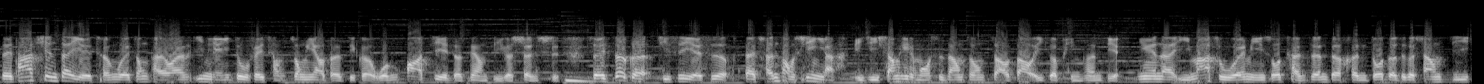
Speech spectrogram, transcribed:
所以它现在也成为中台湾一年一度非常重要的这个文化界的这样子一个盛事。所以这个其实也是在传统信仰以及商业模式当中找到一个平衡点。因为呢，以妈祖为名所产生的很多的这个商机，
